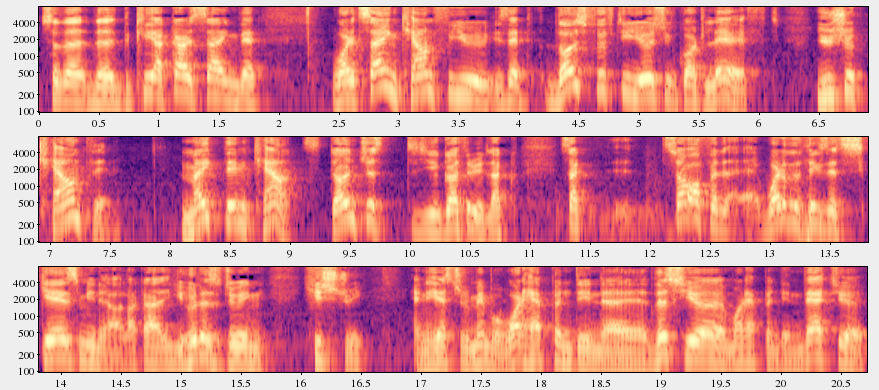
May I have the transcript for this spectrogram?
So the, the, the Kli Yakar is saying that what it's saying count for you is that those 50 years you've got left, you should count them. Make them count. Don't just you go through it. Like it's like so often one of the things that scares me now, like uh, Yehuda's doing history and he has to remember what happened in uh, this year and what happened in that year.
